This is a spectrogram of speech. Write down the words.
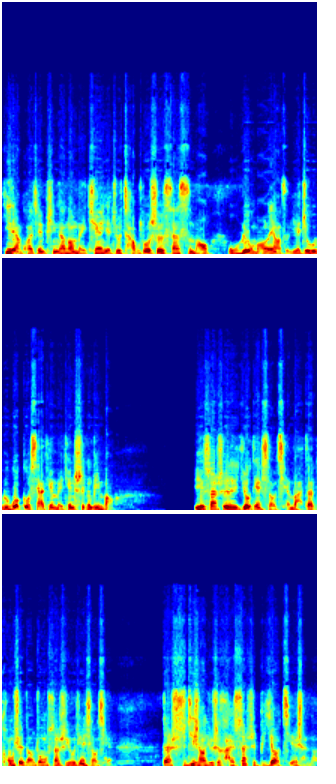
一两块钱平摊到每天也就差不多是三四毛、五六毛的样子，也就如果够夏天每天吃根冰棒，也算是有点小钱吧，在同学当中算是有点小钱，但实际上就是还算是比较节省的。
